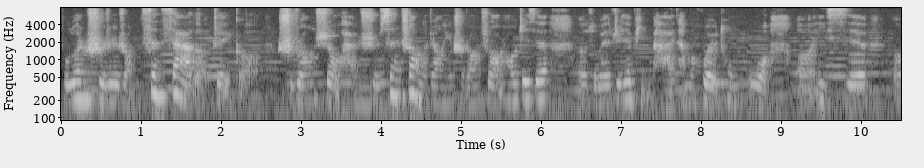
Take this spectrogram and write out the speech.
不论是这种线下的这个时装秀，还是线上的这样一个时装秀，然后这些呃所谓的这些品牌，他们会通过呃一些呃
